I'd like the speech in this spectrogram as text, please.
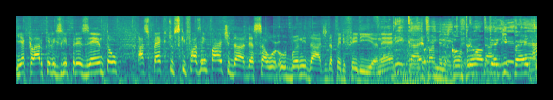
e é claro que eles representam aspectos que fazem parte da- dessa ur- urbanidade da periferia, né? Aí família, comprei um AP aqui perto.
